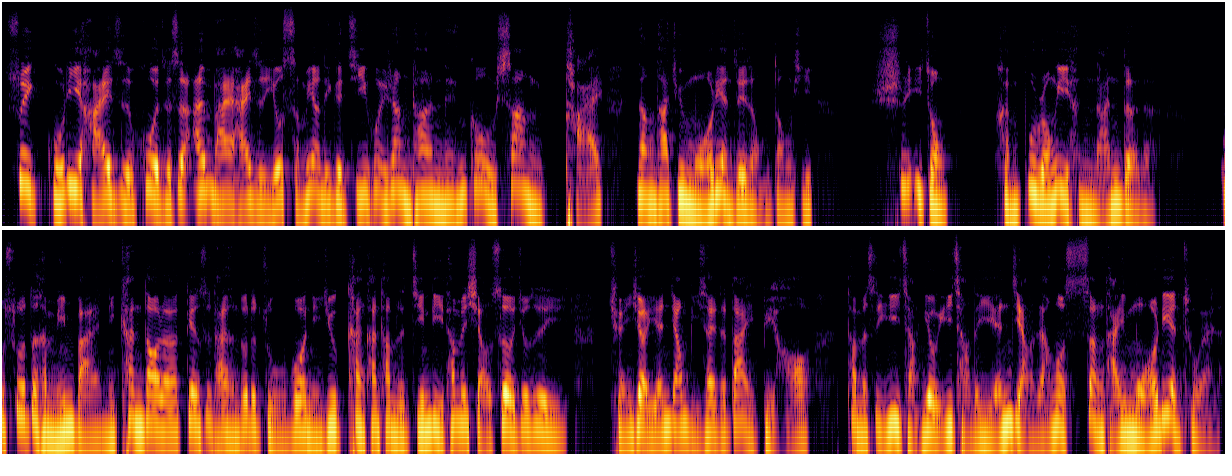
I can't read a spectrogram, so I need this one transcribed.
所以鼓励孩子，或者是安排孩子有什么样的一个机会，让他能够上台，让他去磨练这种东西，是一种很不容易、很难得的。我说的很明白，你看到了电视台很多的主播，你就看看他们的经历，他们小时候就是全校演讲比赛的代表。他们是一场又一场的演讲，然后上台磨练出来的。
